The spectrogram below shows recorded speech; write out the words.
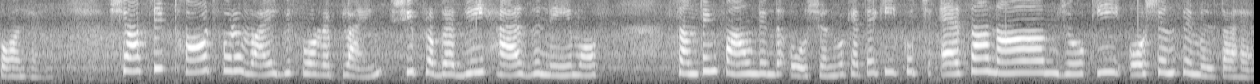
कौन है। Shastri thought for a while before replying she probably has the name of something found in the ocean वो कहते हैं कि कुछ ऐसा नाम जो कि ओशन से मिलता है।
